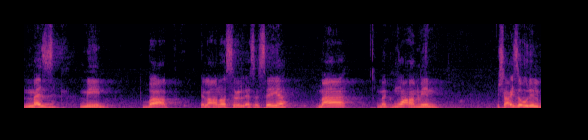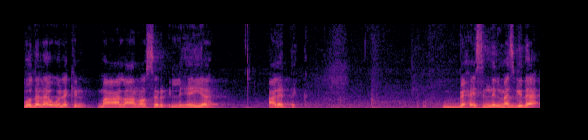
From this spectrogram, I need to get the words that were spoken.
مزج من بعض العناصر الأساسية مع مجموعة من مش عايز أقول البدلاء ولكن مع العناصر اللي هي على الدكه بحيث إن المزج ده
